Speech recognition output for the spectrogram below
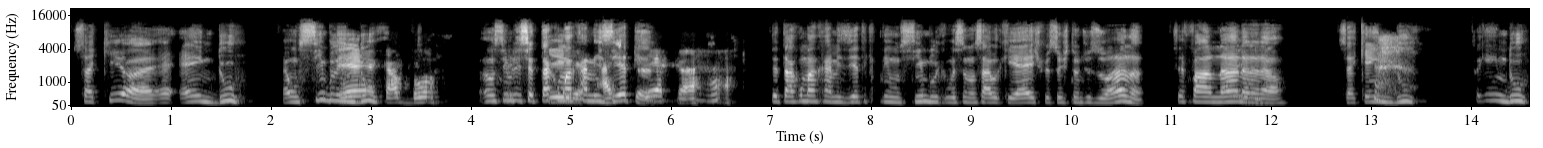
Isso aqui, ó, é, é hindu. É um símbolo É, hindu. acabou. É um símbolo. Você tá com uma camiseta. Você tá com uma camiseta que tem um símbolo que você não sabe o que é, as pessoas estão te zoando. Você fala, não, não, não, não. Isso aqui é hindu. Isso aqui é hindu.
